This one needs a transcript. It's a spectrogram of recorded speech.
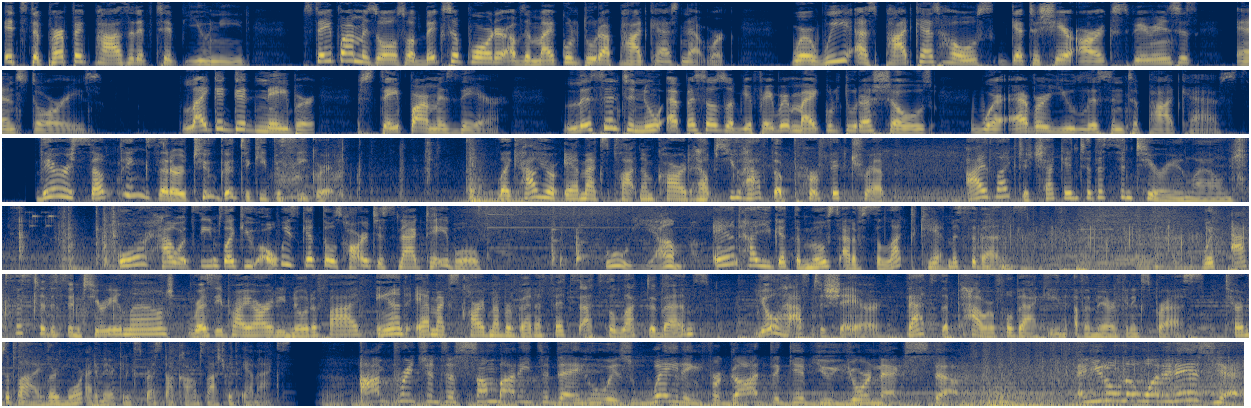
It's the perfect positive tip you need. State Farm is also a big supporter of the My Cultura podcast network, where we as podcast hosts get to share our experiences and stories. Like a good neighbor, State Farm is there. Listen to new episodes of your favorite My Cultura shows wherever you listen to podcasts. There are some things that are too good to keep a secret. Like how your Amex Platinum card helps you have the perfect trip. I'd like to check into the Centurion Lounge. Or how it seems like you always get those hard to snag tables. Ooh, yum. And how you get the most out of select can't miss events. With access to the Centurion Lounge, Resy Priority Notify, and Amex card member benefits at select events, you'll have to share. That's the powerful backing of American Express. Terms apply. Learn more at americanexpress.com slash with Amex. I'm preaching to somebody today who is waiting for God to give you your next step. And you don't know what it is yet.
